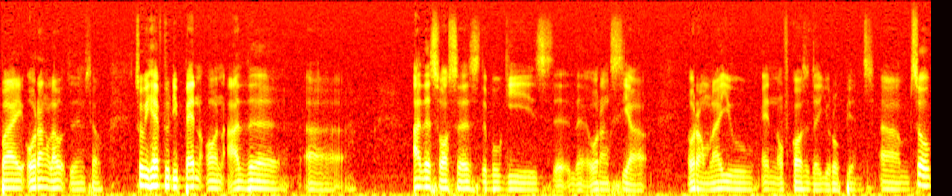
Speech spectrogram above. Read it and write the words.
by orang laut themselves. So we have to depend on other uh, other sources, the Bugis, the, the orang Siak, orang Melayu, and of course the Europeans. Um, so,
